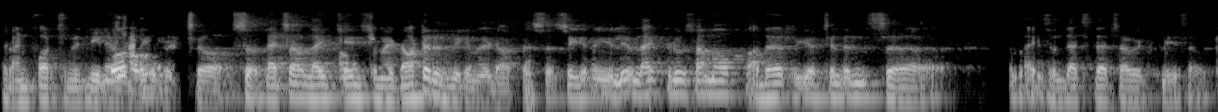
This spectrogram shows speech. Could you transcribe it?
but unfortunately never oh. did it. So, so that's how life changed. So my daughter has become a doctor. So, so you know, you live life through some of other your children's uh, lives, and that's that's how it plays out.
